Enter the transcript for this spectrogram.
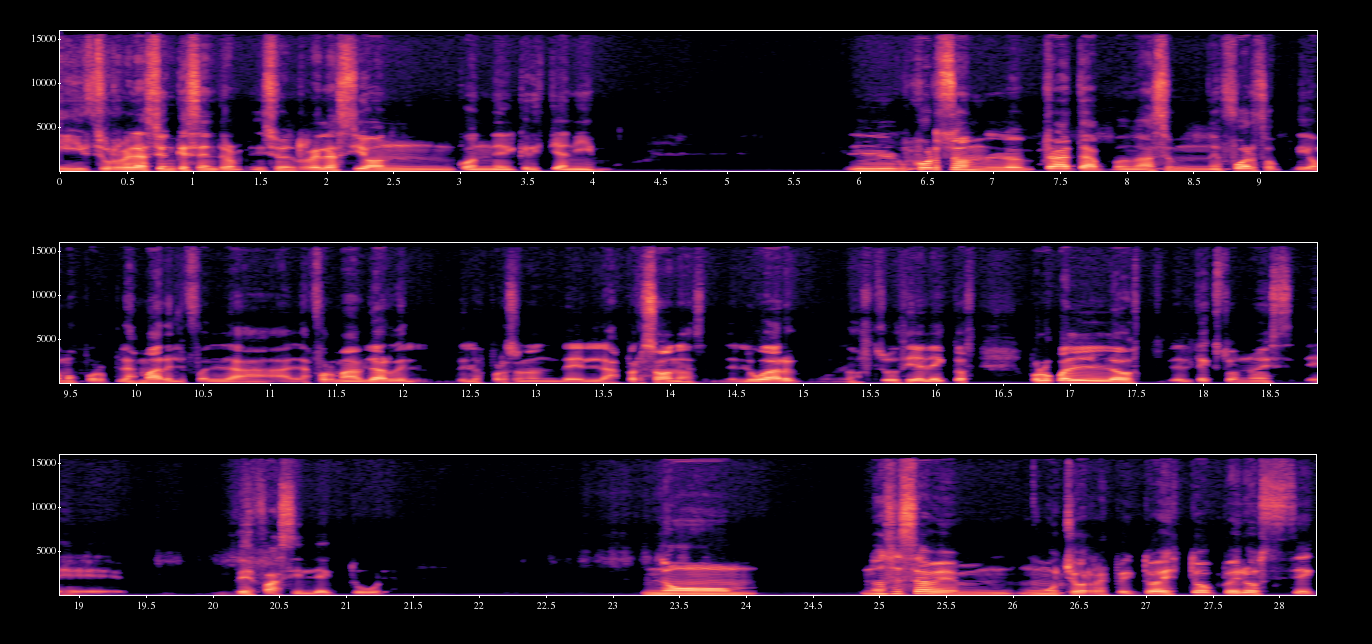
y su relación que se su relación con el cristianismo. Horson trata, hace un esfuerzo, digamos, por plasmar la, forma de hablar de, los de las personas del lugar, sus dialectos, por lo cual el texto no es eh, de fácil lectura. No, no se sabe mucho respecto a esto, pero se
